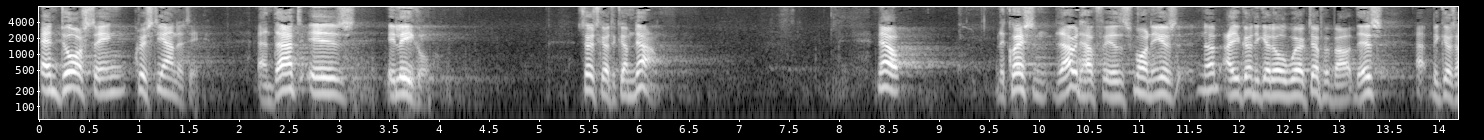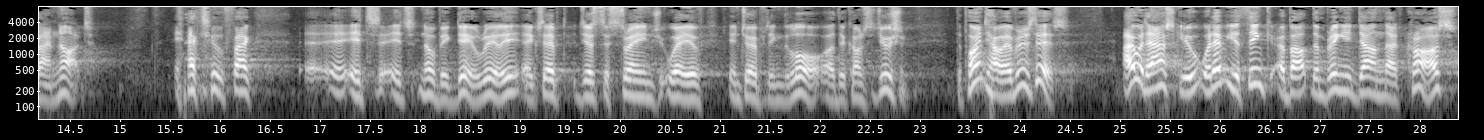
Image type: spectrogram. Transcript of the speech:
endorsing Christianity. And that is illegal. So it's got to come down. Now, the question that I would have for you this morning is not are you going to get all worked up about this? Uh, because I'm not. In actual fact, uh, it's, it's no big deal, really, except just a strange way of interpreting the law or the Constitution. The point, however, is this. I would ask you, whatever you think about them bringing down that cross,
